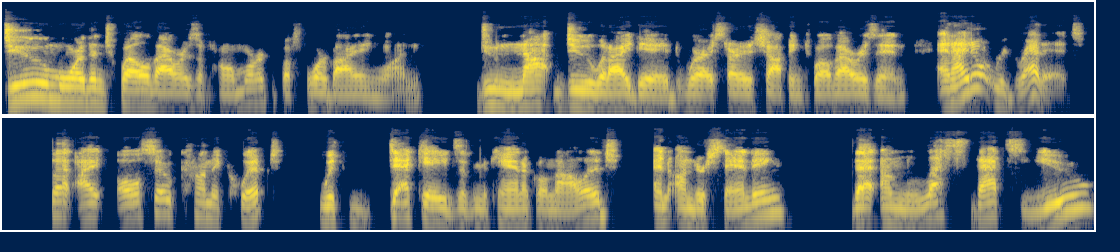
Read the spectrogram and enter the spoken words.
do more than 12 hours of homework before buying one. Do not do what I did where I started shopping 12 hours in. And I don't regret it, but I also come equipped with decades of mechanical knowledge and understanding that unless that's you,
